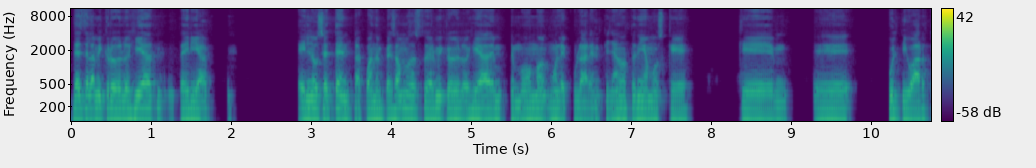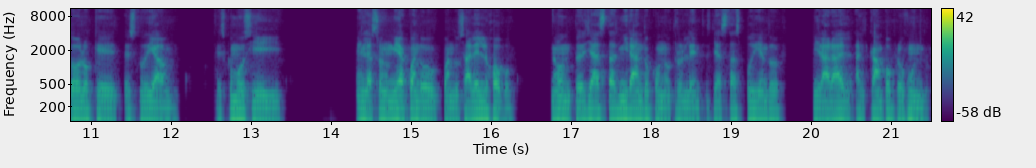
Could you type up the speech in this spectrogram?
desde la microbiología te diría, en los 70, cuando empezamos a estudiar microbiología de, modo molecular, en el que ya no teníamos que, eh, cultivar todo lo que estudiábamos. Es como si en la astronomía cuando, cuando sale el hobo, ¿no? Entonces ya estás mirando con otros lentes, ya estás pudiendo mirar al, campo profundo.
